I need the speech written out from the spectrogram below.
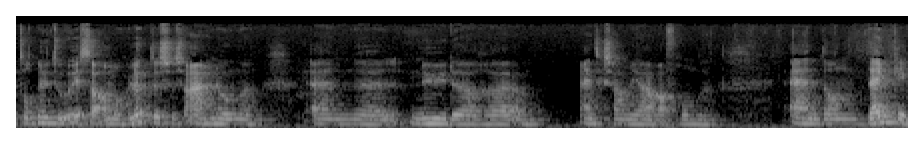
tot nu toe is dat allemaal gelukt. Dus ze is aangenomen. En uh, nu de eindexamenjaar afronden. En dan denk ik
